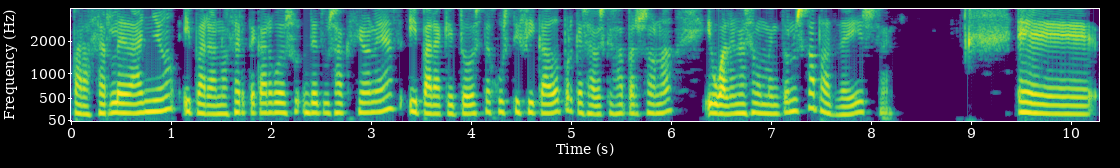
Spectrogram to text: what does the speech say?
para hacerle daño y para no hacerte cargo de, su, de, tus acciones y para que todo esté justificado porque sabes que esa persona igual en ese momento no es capaz de irse. Eh,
